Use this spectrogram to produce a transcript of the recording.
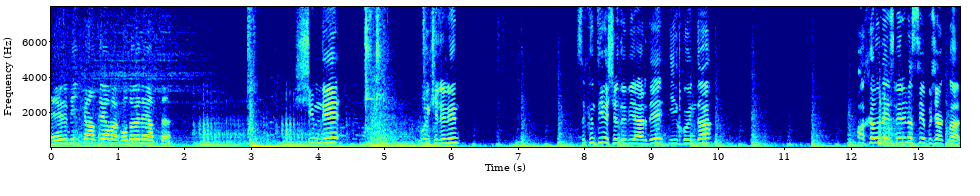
Evrim ilk altıya bak o da öyle yaptı. Şimdi bu ikilinin sıkıntı yaşadığı bir yerde ilk oyunda. Bakalım ezberi nasıl yapacaklar.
